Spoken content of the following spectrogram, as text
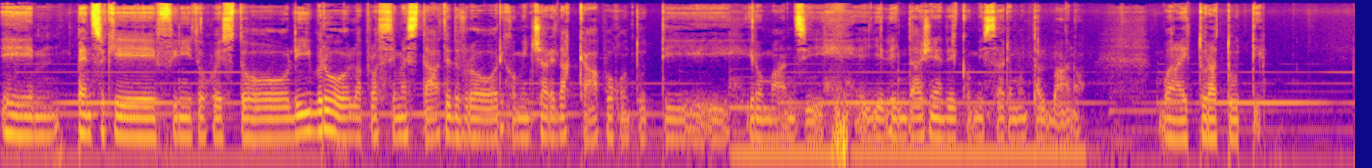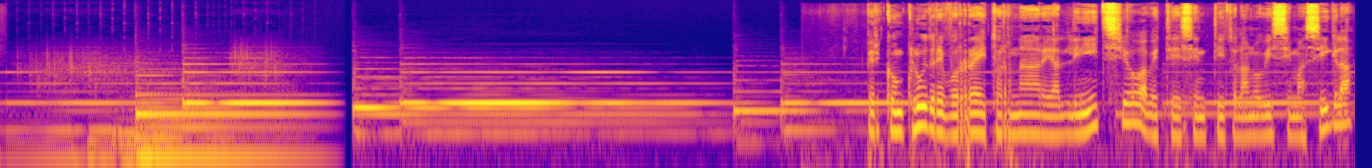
E mm, penso che finito questo libro, la prossima estate dovrò ricominciare da capo con tutti i romanzi e le indagini del commissario Montalbano. Buona lettura a tutti. Per concludere vorrei tornare all'inizio, avete sentito la nuovissima sigla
